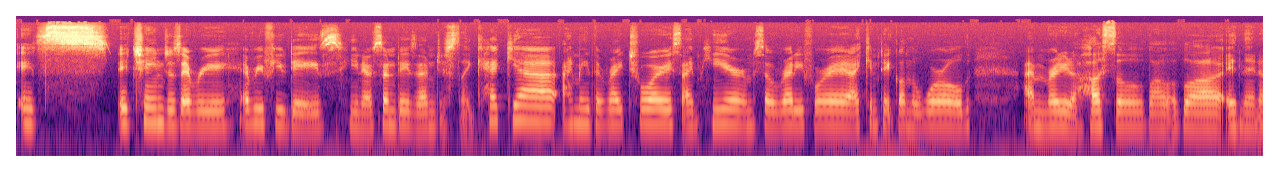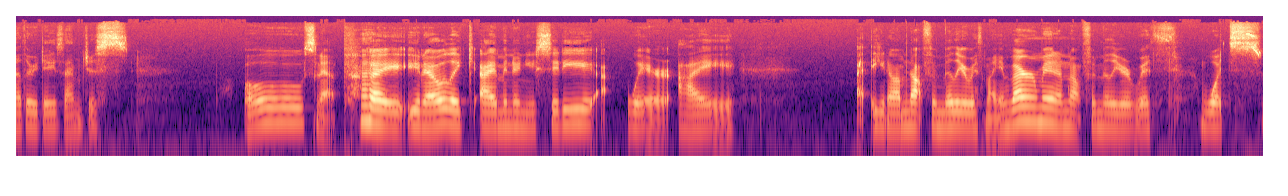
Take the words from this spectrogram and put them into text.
it's it changes every every few days you know? Some days i'm just like heck yeah i made the right choice. I'm here. I'm so ready for it. I can take on the world i'm ready to hustle blah blah blah and then other days i'm just oh snap i you know like i'm in a new city where i you know, I'm not familiar with my environment. I'm not familiar with what's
